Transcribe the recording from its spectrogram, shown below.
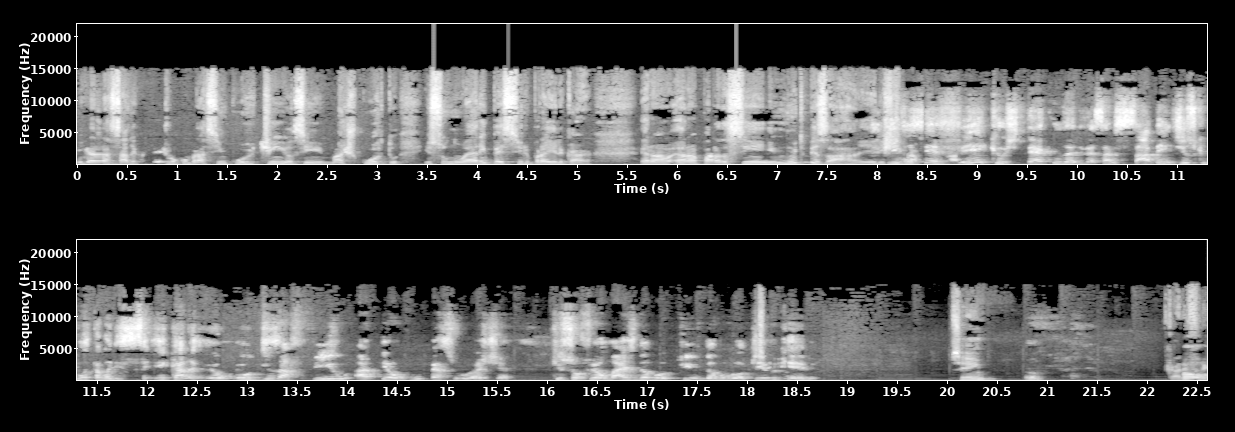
Engraçado que mesmo com o bracinho curtinho, assim, mais curto, isso não era empecilho para ele, cara. Era, era uma parada, assim, muito bizarra. Ele e você vê que os técnicos adversários sabem disso, que botavam ele... E, cara, eu, eu desafio a ter algum pass rusher que sofreu mais double, double bloqueio do que ele. Sim. Hã? Cara, Bom,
